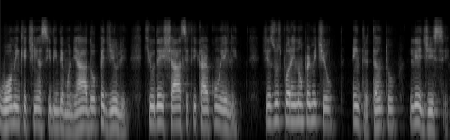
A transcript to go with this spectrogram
O homem que tinha sido endemoniado pediu-lhe que o deixasse ficar com ele. Jesus, porém, não permitiu. Entretanto, lhe disse:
